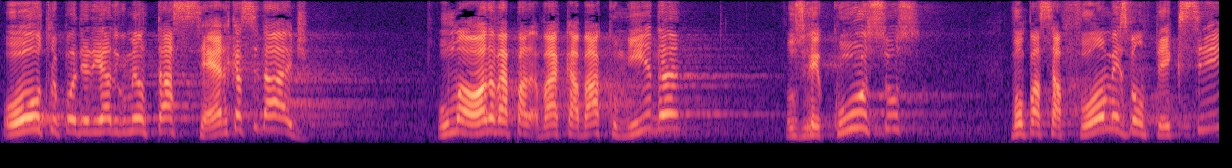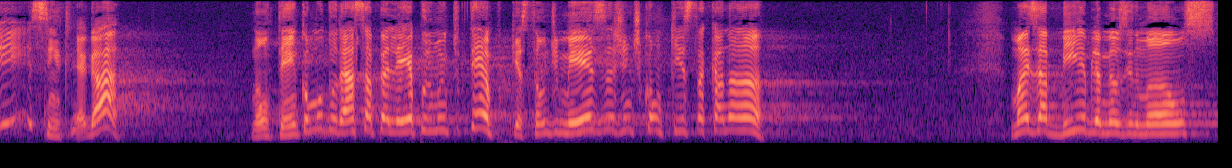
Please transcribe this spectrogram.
Outro poderia argumentar: cerca a cidade. Uma hora vai, vai acabar a comida, os recursos, vão passar fome, eles vão ter que se, se entregar. Não tem como durar essa peleia por muito tempo, questão de meses a gente conquista Canaã. Mas a Bíblia, meus irmãos,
